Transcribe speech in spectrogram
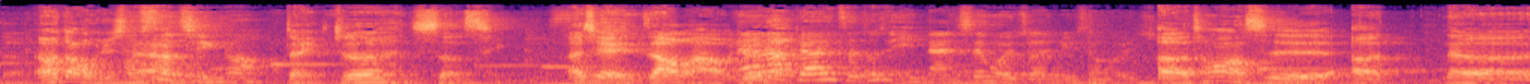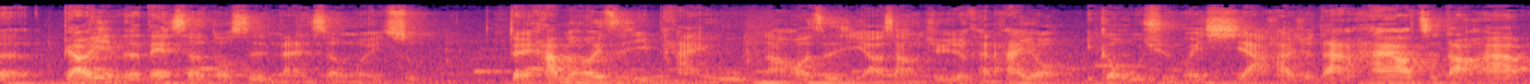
的，然后当我去参加，色情哦，对，就是很色情，而且你知道吗？我觉得表演者都是以男生为主，还是女生为主？呃，通常是呃，那表演的 dancer 都是男生为主。对，他们会自己排舞，然后自己要上去，就可能他有一个舞曲会下，他就大概他要知道他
